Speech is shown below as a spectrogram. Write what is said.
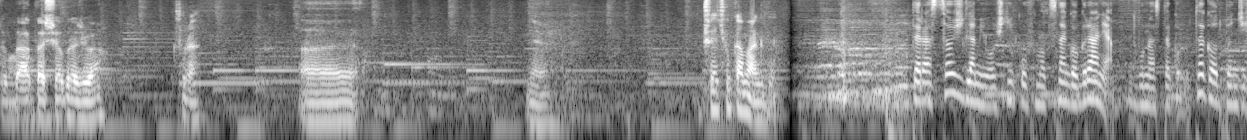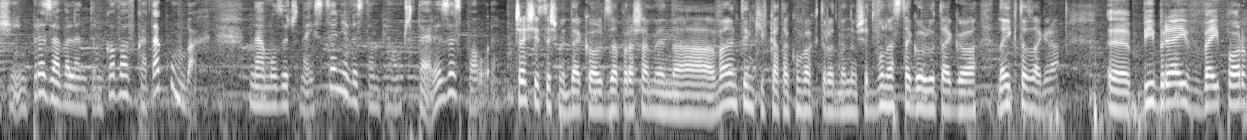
Czy Beata się obraziła? Która? Eee, nie. Przyjaciółka Magdy. Teraz coś dla miłośników mocnego grania. 12 lutego odbędzie się impreza walentynkowa w Katakumbach. Na muzycznej scenie wystąpią cztery zespoły. Cześć, jesteśmy Decolt. Zapraszamy na walentynki w Katakumbach, które odbędą się 12 lutego. No i kto zagra? E, Be Brave, Vapor,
